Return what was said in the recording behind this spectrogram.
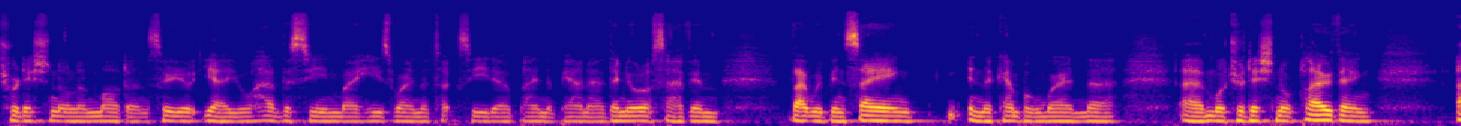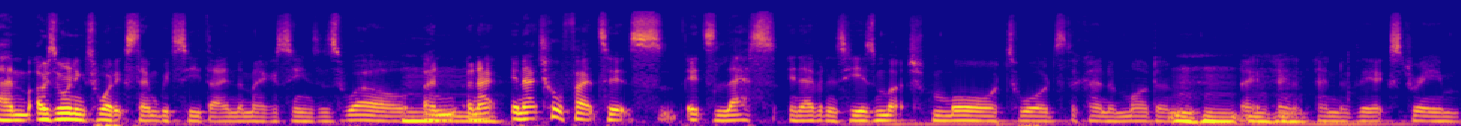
traditional and modern. So you, yeah, you'll have the scene where he's wearing the tuxedo, playing the piano. Then you'll also have him, like we've been saying, in the kampong wearing the uh, more traditional clothing. Um, I was wondering to what extent we'd see that in the magazines as well. And, and Mm. a- in actual fact, it's it's less in evidence. He is much more towards the kind of modern Mhm, e- e- mhm. end of the extreme.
